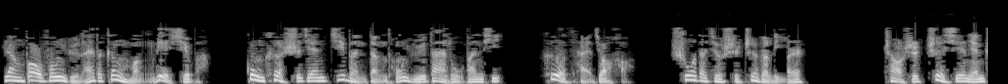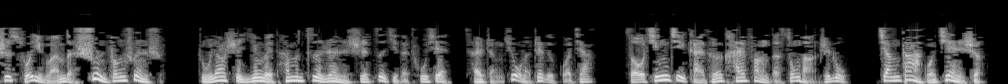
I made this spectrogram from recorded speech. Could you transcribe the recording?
让暴风雨来得更猛烈些吧。共克时间基本等同于带路班梯，喝彩叫好，说的就是这个理儿。赵氏这些年之所以玩的顺风顺水，主要是因为他们自认是自己的出现才拯救了这个国家。走经济改革开放的松绑之路，将大国建设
